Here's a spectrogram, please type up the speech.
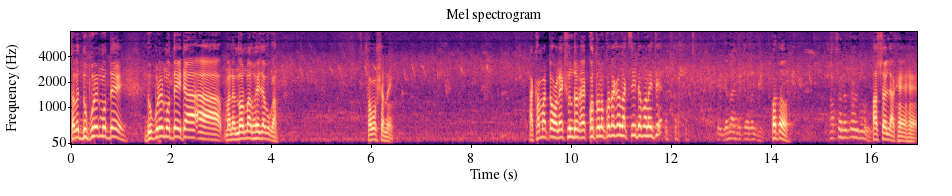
তবে দুপুরের মধ্যে দুপুরের মধ্যে এটা মানে নর্মাল হয়ে যাব গা। সমস্যা নেই। আর খামারটা অনেক সুন্দর কত লক্ষ টাকা লাগছে এটা বানাইতে? কত? পাঁচ ছয় লাখ হ্যাঁ হ্যাঁ।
